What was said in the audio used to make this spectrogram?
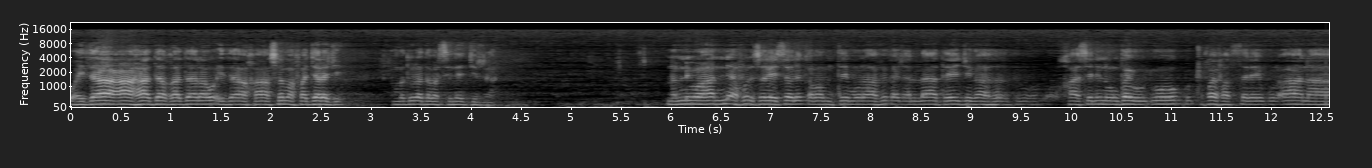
وإذا عاهد غدر وإذا خاصم فجرج. أما دولة بس نجرا namni waan inni afur isa keessa wali qabamtee munaafiqa callaa ta'ee jigaa kaasanii nuun gayu yoo cufa fassaree qur'aanaa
